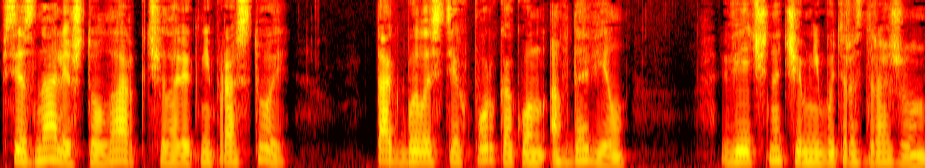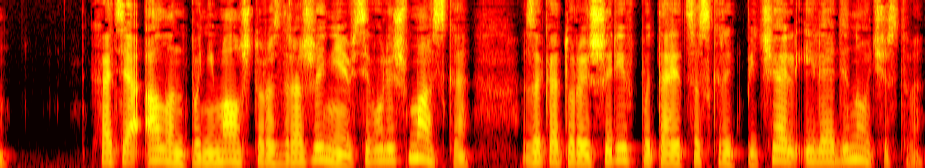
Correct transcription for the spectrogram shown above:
Все знали, что Ларк — человек непростой. Так было с тех пор, как он овдовел — вечно чем-нибудь раздражен. Хотя Алан понимал, что раздражение всего лишь маска, за которой шериф пытается скрыть печаль или одиночество.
